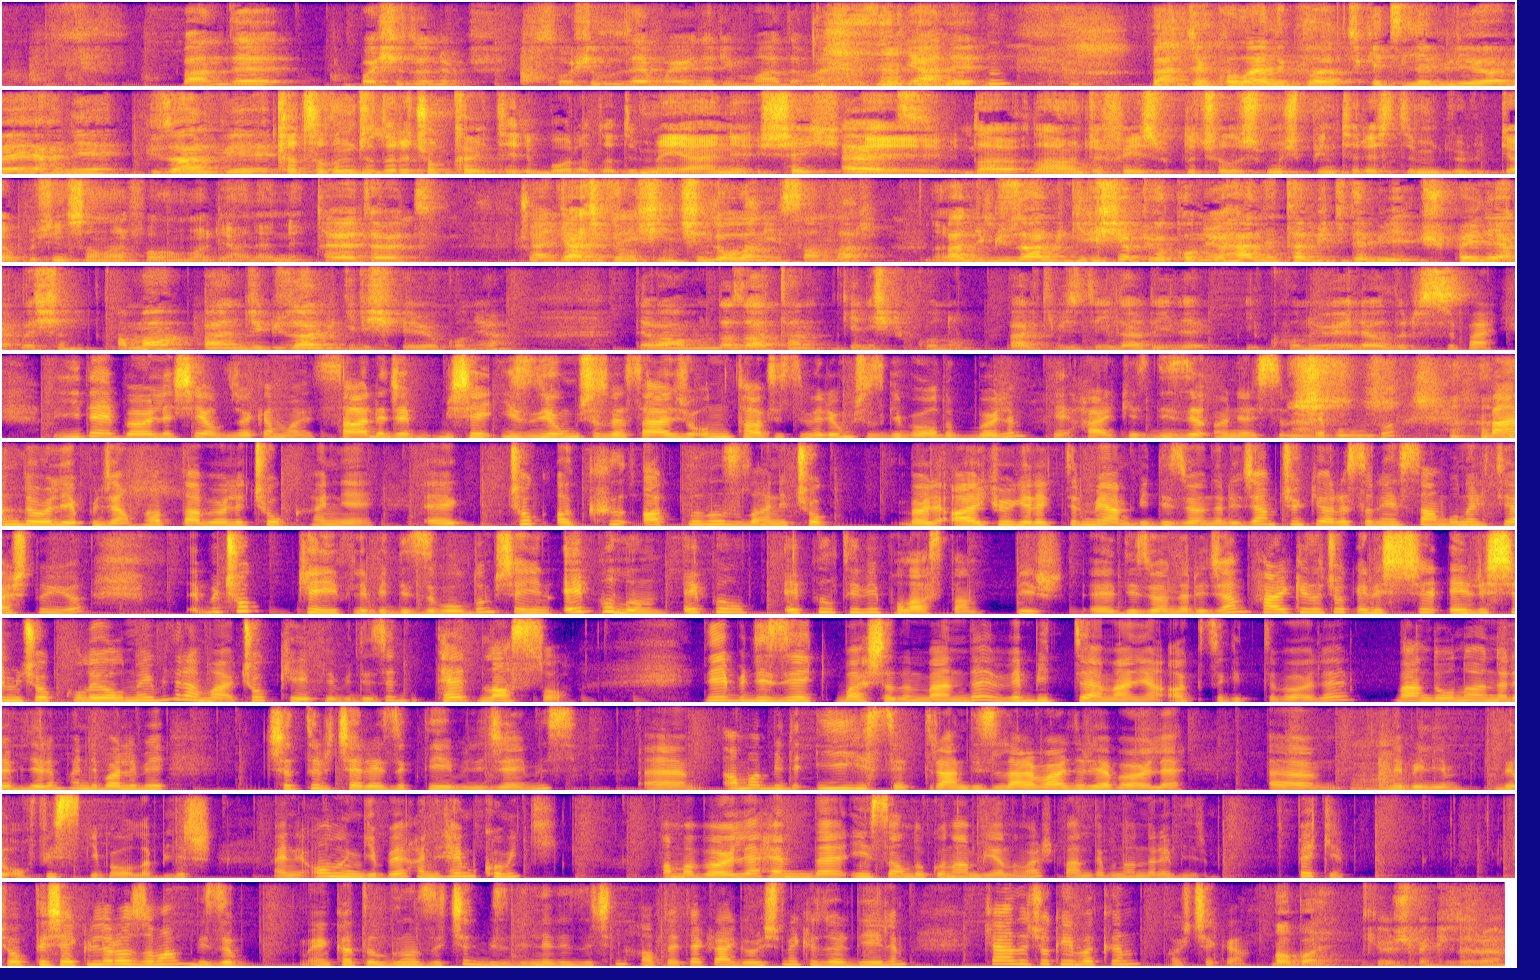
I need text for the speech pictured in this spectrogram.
Ben de başı dönüp social dilema'ya önereyim madem herkese. Yani bence kolaylıkla tüketilebiliyor ve hani güzel bir... Katılımcıları çok kaliteli bu arada değil mi? Yani şey evet. e, daha, daha önce Facebook'ta çalışmış, Pinterest'te müdürlük yapmış insanlar falan var yani hani. Evet evet. Çok yani gerçekten işin içinde olan insanlar. Evet. Bence güzel bir giriş yapıyor konuya. Hani tabii ki de bir şüpheyle yaklaşın ama bence güzel bir giriş veriyor konuya. Devamında zaten geniş bir konu. Belki biz de ileride ile konuyu ele alırız. Süper. Yine böyle şey olacak ama sadece bir şey izliyormuşuz ve sadece onun tavsiyesini veriyormuşuz gibi oldu bu bölüm. Herkes dizi önerisinde bulundu. ben de öyle yapacağım. Hatta böyle çok hani e, çok akıl aklınızla hani çok böyle IQ gerektirmeyen bir dizi önereceğim. Çünkü ara sıra insan buna ihtiyaç duyuyor. E, çok keyifli bir dizi buldum. Şeyin Apple'ın Apple Apple TV Plus'tan bir e, dizi önereceğim. Herkese çok erişi, erişimi çok kolay olmayabilir ama çok keyifli bir dizi. Ted Lasso diye bir diziye başladım ben de ve bitti hemen ya aktı gitti böyle. Ben de onu önerebilirim. Hani böyle bir çatır çerezlik diyebileceğimiz e, ama bir de iyi hissettiren diziler vardır ya böyle e, ne bileyim bir ofis gibi olabilir. Hani onun gibi hani hem komik ama böyle hem de insan dokunan bir yanı var. Ben de bunu önerebilirim. Peki çok teşekkürler o zaman bizi e, katıldığınız için, bizi dinlediğiniz için. Haftaya tekrar görüşmek üzere diyelim. Kendinize çok iyi bakın. Hoşçakalın. Bye bye. Görüşmek üzere.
